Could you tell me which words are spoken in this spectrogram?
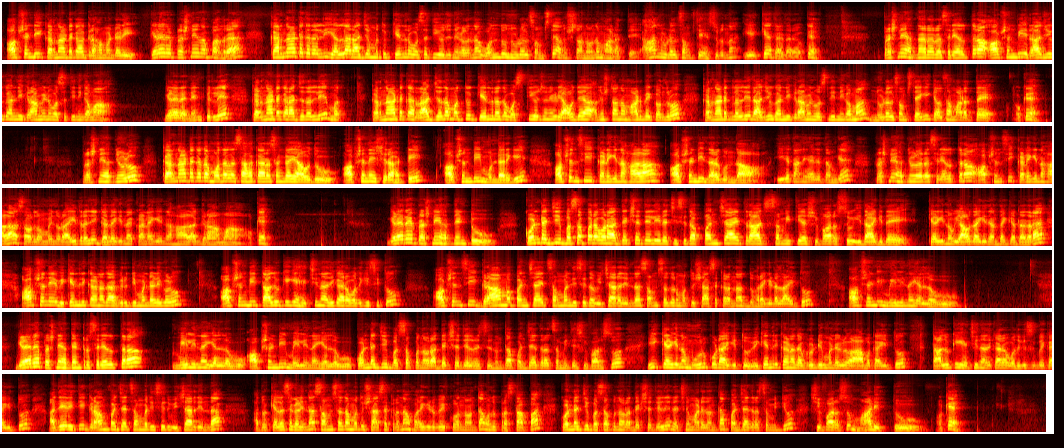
ಆಪ್ಷನ್ ಡಿ ಕರ್ನಾಟಕ ಗೃಹ ಮಂಡಳಿ. ಗೆಳೆಯರ, ಪ್ರಶ್ನೆ ಏನಪ್ಪಾ ಅಂದ್ರೆ, ಕರ್ನಾಟಕದಲ್ಲಿ ಎಲ್ಲ ರಾಜ್ಯ ಮತ್ತು ಕೇಂದ್ರ ವಸತಿ ಯೋಜನೆಗಳನ್ನು ಒಂದು ನೂಡಲ್ ಸಂಸ್ಥೆ ಅನುಷ್ಠಾನವನ್ನು ಮಾಡುತ್ತೆ. ಆ ನೂಡಲ್ ಸಂಸ್ಥೆ ಹೆಸರನ್ನ ಕೇಳ್ತಾ ಇದ್ದಾರೆ, ಓಕೆ? ಪ್ರಶ್ನೆ ಹದಿನಾರರ ಸರಿಯಾದ ಉತ್ತರ, ಆಪ್ಷನ್ ಬಿ, ರಾಜೀವ್ ಗಾಂಧಿ ಗ್ರಾಮೀಣ ವಸತಿ ನಿಗಮ. ಗೆಳೆಯರೆ, ನೆನಪಿರ್ಲಿ, ಕರ್ನಾಟಕ ರಾಜ್ಯದಲ್ಲಿ ಮತ್, ಕರ್ನಾಟಕ ರಾಜ್ಯದ ಮತ್ತು ಕೇಂದ್ರದ ವಸತಿ ಯೋಜನೆಗಳು ಯಾವುದೇ ಅನುಷ್ಠಾನ ಮಾಡಬೇಕಂದ್ರೂ, ಕರ್ನಾಟಕದಲ್ಲಿ ರಾಜೀವ್ ಗಾಂಧಿ ಗ್ರಾಮೀಣ ವಸತಿ ನಿಗಮ ನೂಡಲ್ ಸಂಸ್ಥೆಯಾಗಿ ಕೆಲಸ ಮಾಡುತ್ತೆ, ಓಕೆ? ಪ್ರಶ್ನೆ ಹದಿನೇಳು, ಕರ್ನಾಟಕದ ಮೊದಲ ಸಹಕಾರ ಸಂಘ ಯಾವುದು? Option A, Shirahatti, option B, Mundargi, option C, Kanaginahal, option D, Naragund. ಈಗ ತಾನೇ ಹೇಳಿದೆ ತಮಗೆ, ಪ್ರಶ್ನೆ ಹದಿನೇಳರ ಸರಿಯಾದ ಉತ್ತರ, ಆಪ್ಷನ್ ಸಿ, ಕಣಗಿನಹಾಳ, ಸಾವಿರದ ಒಂಬೈನೂರ ಐದರಲ್ಲಿ ಗದಗಿನ ಕಣಗಿನಹಾಳ ಗ್ರಾಮ. ಓಕೆ? ಗೆಳೆಯರೆ, ಪ್ರಶ್ನೆ ಹದಿನೆಂಟು, ಕೊಂಡಜ್ಜಿ ಬಸಪ್ಪರವರ ಅಧ್ಯಕ್ಷತೆಯಲ್ಲಿ ರಚಿಸಿದ ಪಂಚಾಯತ್ ರಾಜ್ ಸಮಿತಿಯ ಶಿಫಾರಸು ಇದಾಗಿದೆ. ಕೆಳಗಿನವು ಯಾವುದಾಗಿದೆ ಅಂತ ಕೇಳ್ತಾ ಇದ್ದಾರೆ ಆಪ್ಷನ್ ಎ, ವಿಕೇಂದ್ರೀಕರಣದ ಅಭಿವೃದ್ಧಿ ಮಂಡಳಿಗಳು. ಆಪ್ಷನ್ ಬಿ ತಾಲೂಕಿಗೆ ಹೆಚ್ಚಿನ ಅಧಿಕಾರ ಒದಗಿಸಿತು. ಆಪ್ಷನ್ ಸಿ ಗ್ರಾಮ ಪಂಚಾಯತ್ ಸಂಬಂಧಿಸಿದ ವಿಚಾರದಿಂದ ಸಂಸದರು ಮತ್ತು ಶಾಸಕರನ್ನು ಹೊರಗಿಡಲಾಯಿತು. ಆಪ್ಷನ್ ಡಿ ಮೇಲಿನ ಎಲ್ಲವು. ಗೆಳೆಯರೆ, ಪ್ರಶ್ನೆ ಹದಿನೆಂಟರ ಸರಿಯಾದ ಉತ್ತರ, ಮೇಲಿನ ಎಲ್ಲವು. ಆಪ್ಷನ್ ಡಿ ಮೇಲಿನ ಎಲ್ಲವು. ಕೊಂಡಜ್ಜಿ ಬಸಪ್ಪನವರ ಅಧ್ಯಕ್ಷತೆಯಲ್ಲಿ ರಚಿಸಿದಂಥ ಪಂಚಾಯತ್ ರಾಜ್ ಸಮಿತಿ ಶಿಫಾರಸು ಈ ಕೆಳಗಿನ ಮೂರು ಕೂಡ ಆಗಿತ್ತು. ವಿಕೇಂದ್ರೀಕರಣದ ಅಭಿವೃದ್ಧಿ ಮಂಡಳಿಗಳು ಆಗಬೇಕಾಗಿತ್ತು. ತಾಲೂಕಿಗೆ ಹೆಚ್ಚಿನ ಅಧಿಕಾರ ಒದಗಿಸಬೇಕಾಗಿತ್ತು. ಅದೇ ರೀತಿ ಗ್ರಾಮ ಪಂಚಾಯತ್ ಸಂಬಂಧಿಸಿದ ವಿಚಾರದಿಂದ ಅಥವಾ ಕೆಲಸಗಳಿಂದ ಸಂಸದ ಮತ್ತು ಶಾಸಕರನ್ನ ಹೊರಗಿಡಬೇಕು ಅನ್ನುವಂಥ ಒಂದು ಪ್ರಸ್ತಾಪ ಕೊಂಡಜ್ಜಿ ಬಸಪ್ಪನವರ ಅಧ್ಯಕ್ಷತೆಯಲ್ಲಿ ರಚನೆ ಮಾಡಿದಂಥ ಪಂಚಾಯತ್ ರಾಜ್ ಸಮಿತಿಯು ಶಿಫಾರಸು ಮಾಡಿತ್ತು. ಓಕೆ?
